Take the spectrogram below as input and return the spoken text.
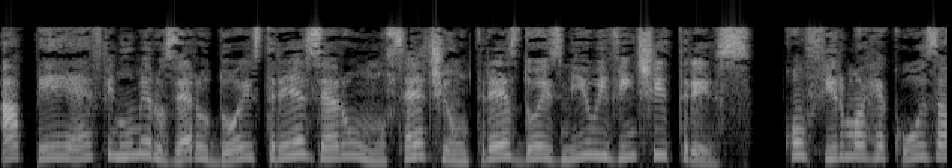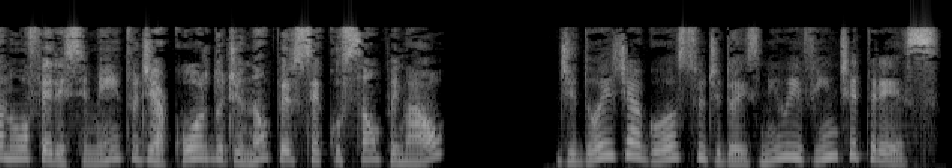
APF número 02301713-2023, confirma recusa no oferecimento de acordo de não persecução penal? De 2 de agosto de 2023.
